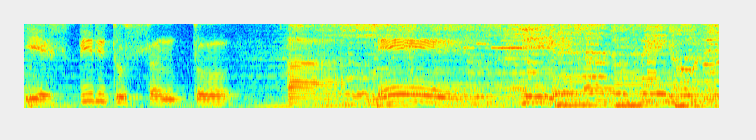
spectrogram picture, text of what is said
e Espírito Santo. Amém. Igreja do Senhor.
